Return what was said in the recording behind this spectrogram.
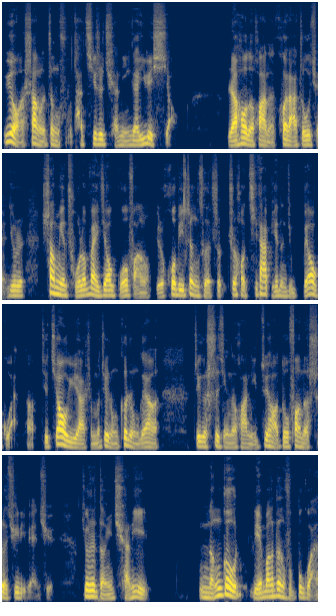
越往上的政府，它其实权力应该越小。然后的话呢，扩大周全，就是上面除了外交、国防，比如货币政策之之后，其他别的就不要管啊，就教育啊什么这种各种各样这个事情的话，你最好都放到社区里边去，就是等于权力。能够联邦政府不管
